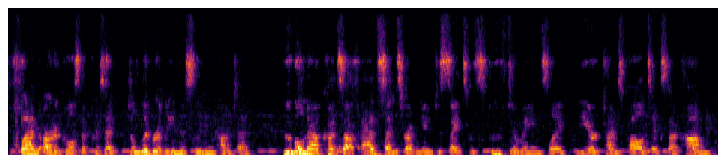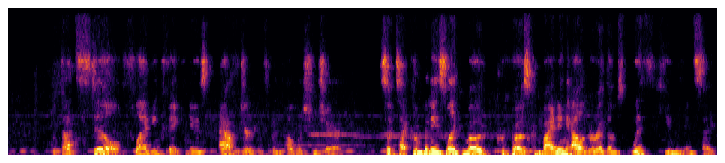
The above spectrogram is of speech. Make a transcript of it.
to flag articles that present deliberately misleading content. Google now cuts off AdSense revenue to sites with spoof domains like NewYorkTimesPolitics.com, but that's still flagging fake news after it's been published and shared. So tech companies like Moat propose combining algorithms with human insight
